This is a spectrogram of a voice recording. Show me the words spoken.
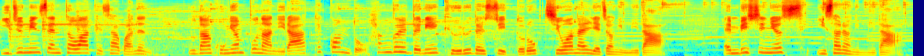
이주민 센터와 대사관은 문화 공연뿐 아니라 태권도, 한글 등이 교류될 수 있도록 지원할 예정입니다. MBC 뉴스 이선영입니다.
